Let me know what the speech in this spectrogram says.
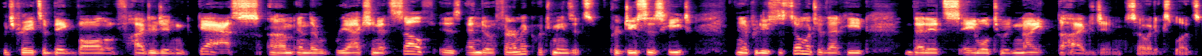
which creates a big ball of hydrogen gas um, and the reaction itself is endothermic which means it produces heat and it produces so much of that heat that it's able to ignite the hydrogen so it explodes.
